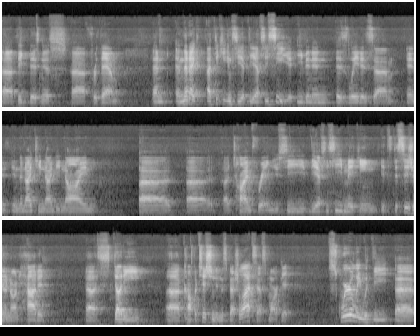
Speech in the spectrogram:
uh, big business uh, for them. And, and then I, I think you can see at the FCC, even in as late as um, in, in the 1999 uh, uh, time frame, you see the FCC making its decision on how to uh, study uh, competition in the special access market, squarely with the uh,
